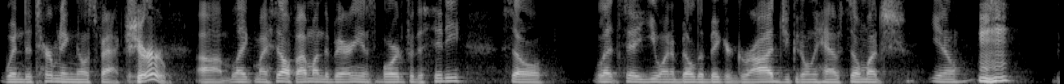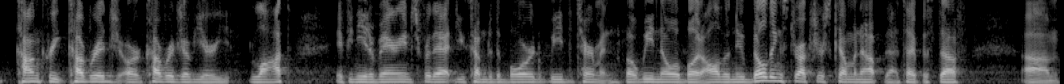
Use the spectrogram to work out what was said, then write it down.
when determining those factors. Sure. Um, like myself, I'm on the variance board for the city. So let's say you want to build a bigger garage, you could only have so much, you know, concrete coverage or coverage of your lot. If you need a variance for that, you come to the board. We determine, but we know about all the new building structures coming up, that type of stuff. Um,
